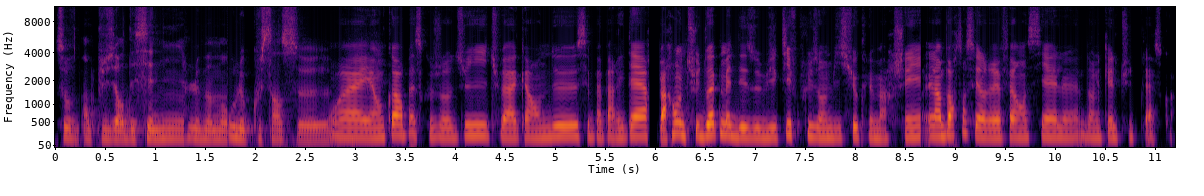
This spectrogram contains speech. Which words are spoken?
Sauf en plusieurs décennies, le moment où le coussin se... Ouais, et encore, parce qu'aujourd'hui, tu vas à 42, c'est pas paritaire. Par contre, tu dois te mettre des objectifs plus ambitieux que le marché. L'important, c'est le référentiel dans lequel tu te places, quoi.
